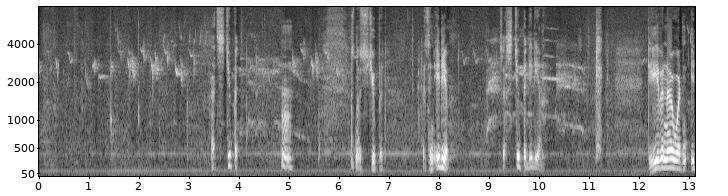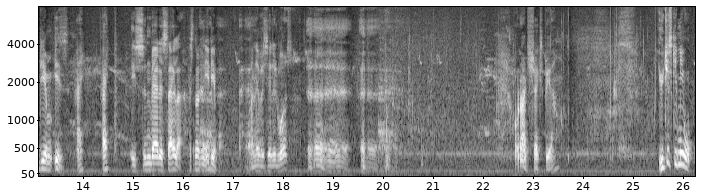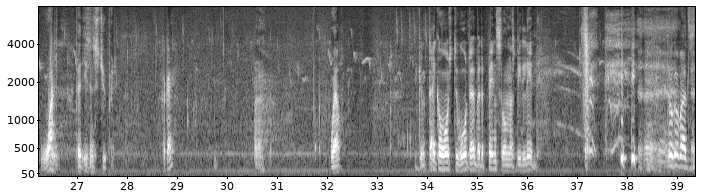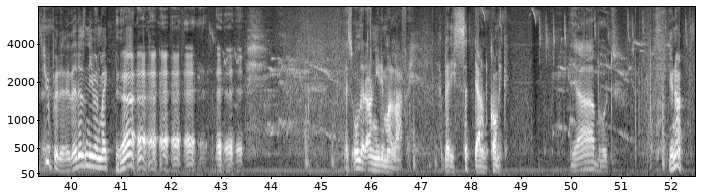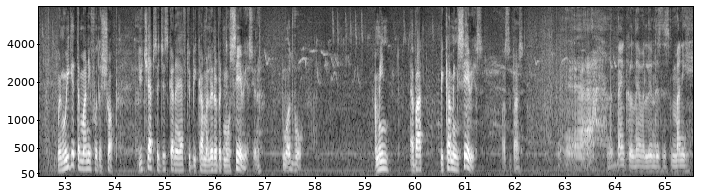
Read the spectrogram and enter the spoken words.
That's stupid. Hmm. It's not stupid. It's an idiom. It's a stupid idiom. Do you even know what an idiom is, hey? Hey? Is Sinbad a sailor? It's not an idiom. I never said it was. All right, Shakespeare. You just give me one that isn't stupid. Okay? Uh, well? You can take a horse to water, but a pencil must be lead. Talk about stupid. Eh? That doesn't even make. That's all that I need in my life. Eh? A bloody sit down comic. Yeah, but. You know, when we get the money for the shop, you chaps are just going to have to become a little bit more serious, you know? What for? I mean, about becoming serious, I suppose. Yeah, the bank will never lend us this money.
